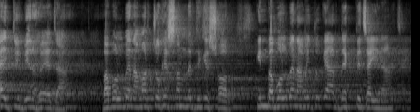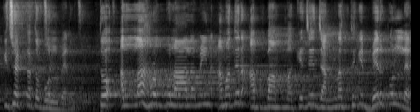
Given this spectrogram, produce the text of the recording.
এই, তুই বের হয়ে যা। বা বলবেন, আমার চোখের সামনে থেকে সর। কিংবা বলবেন, আমি তোকে আর দেখতে চাই না। কিছু একটা তো বলবেন। তো আল্লাহ রব্বুল আলমিন আমাদের আব্বা আম্মাকে যে জান্নাত থেকে বের করলেন,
